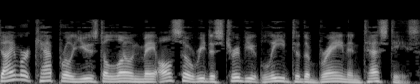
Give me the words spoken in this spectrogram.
Dimercaprol used alone may also redistribute lead to the brain and testes.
